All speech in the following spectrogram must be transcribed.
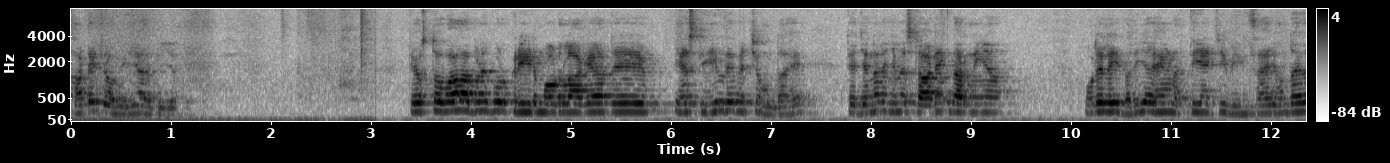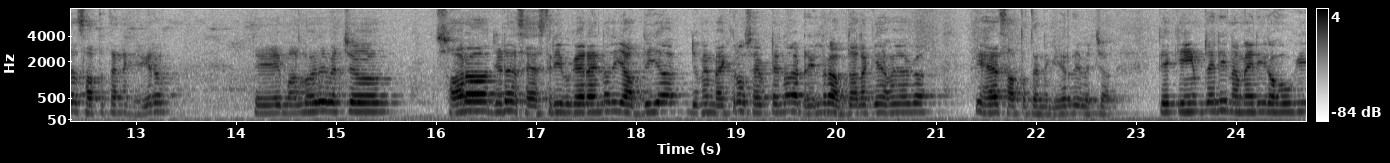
24500 ਰੁਪਈਆ। ਤੇ ਉਸ ਤੋਂ ਬਾਅਦ ਆਪਣੇ ਕੋਲ ਕਰੀਡ ਮਾਡਲ ਆ ਗਿਆ ਤੇ ਇਹ ਸਟੀਲ ਦੇ ਵਿੱਚ ਹੁੰਦਾ ਇਹ। ਤੇ ਜਿਨ੍ਹਾਂ ਨੇ ਜਿਵੇਂ ਸਟਾਰਟਿੰਗ ਕਰਨੀ ਆ, ਉਹਦੇ ਲਈ ਵਧੀਆ ਇਹ 29 ਇੰਚੀ ਵੀਲ ਸਾਈਜ਼ ਹੁੰਦਾ, ਇਹਦਾ 7-3 ਗੇਅਰ ਤੇ ਮੰਨ ਲਓ ਇਹਦੇ ਵਿੱਚ ਸਾਰਾ ਜਿਹੜਾ ਅਸੈਸਰੀ ਵਗੈਰਾ ਇਹਨਾਂ ਦੀ ਆਪਦੀ ਆ, ਜਿਵੇਂ ਮਾਈਕਰੋਸੈਫਟ ਇਹਨਾਂ ਦਾ ਡ੍ਰਿਲਰ ਆਪਦਾ ਲੱਗਿਆ ਹੋਇਆ ਹੈਗਾ, ਇਹ ਹੈ 7-3 ਗੇਅਰ ਦੇ ਵਿੱਚ ਆ। ਤੇ ਕੀਮਤ ਇਹਦੀ ਨਵੇਂ ਦੀ ਰਹੂਗੀ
